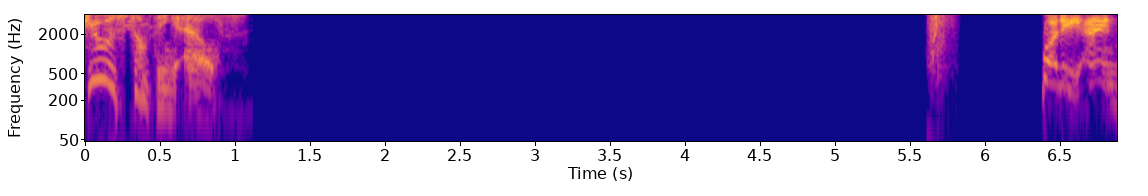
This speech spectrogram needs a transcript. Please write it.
choose something else. Buddy, I'm...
